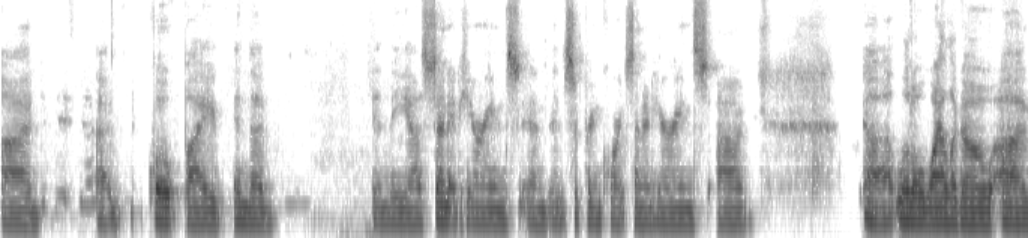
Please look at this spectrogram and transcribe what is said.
a, a, quote by in the in the uh, Senate hearings and in Supreme Court Senate hearings uh, a little while ago. Uh,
